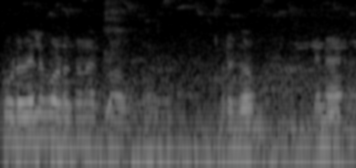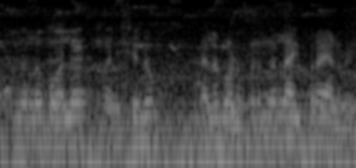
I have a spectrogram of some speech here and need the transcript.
കൂടുതൽ കൊടുക്കണം ഇപ്പോൾ. മൃഗം എന്നുള്ള പോലെ മനുഷ്യനും വില കൊടുക്കണം എന്നുള്ള അഭിപ്രായമാണ്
